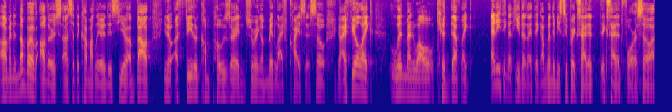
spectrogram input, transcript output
um, and a number of others set to come out later this year about you know a theater composer enduring a midlife crisis. So you know, I feel like Lin Manuel could def like anything that he does. I think I'm going to be super excited excited for. So uh,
